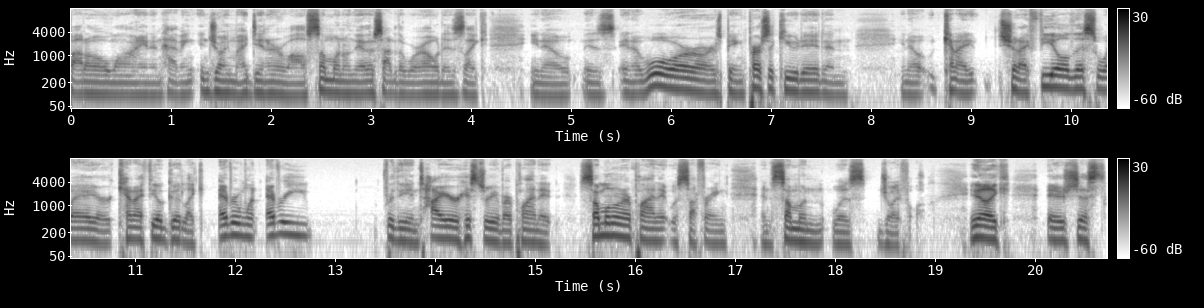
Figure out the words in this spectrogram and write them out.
bottle of wine and having enjoying my dinner while someone on the other side of the world is like, you know, is in a war or is being persecuted and you know, can I should I feel this way or can I feel good like everyone every for the entire history of our planet, someone on our planet was suffering and someone was joyful. You know, like there's just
